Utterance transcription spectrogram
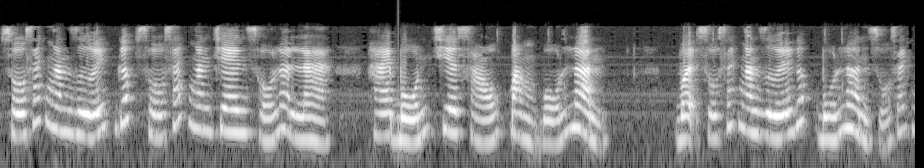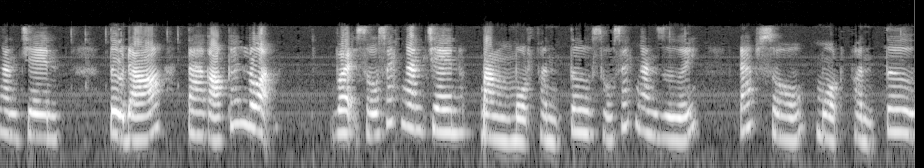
Số sách ngăn dưới gấp số sách ngăn trên số lần là 24 chia 6 bằng 4 lần. Vậy số sách ngăn dưới gấp 4 lần số sách ngăn trên. Từ đó ta có kết luận. Vậy số sách ngăn trên bằng 1 phần 4 số sách ngăn dưới. Đáp số 1 phần 4.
